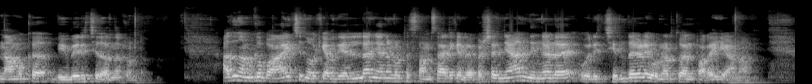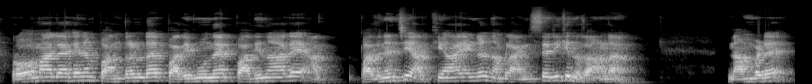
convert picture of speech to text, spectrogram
നമുക്ക് വിവരിച്ചു തന്നിട്ടുണ്ട്. അത് നമുക്ക് വായിച്ചു നോക്കിയാൽ മതി. എല്ലാം ഞാൻ അങ്ങോട്ട് സംസാരിക്കണ്ട. പക്ഷെ ഞാൻ നിങ്ങളുടെ ഒരു ചിന്തകളെ ഉണർത്തുവാൻ പറയുകയാണ്. റോമാലേഖനം പന്ത്രണ്ട് പതിമൂന്ന് പതിനാല് പതിനഞ്ച് അധ്യായങ്ങൾ നമ്മൾ അനുസരിക്കുന്നതാണ്. നമ്മുടെ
